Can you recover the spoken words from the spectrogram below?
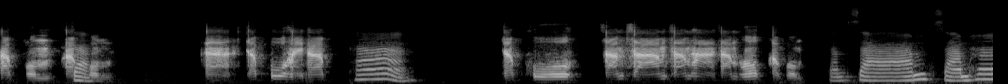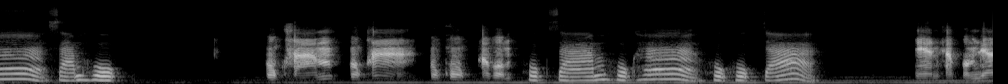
ครับผม ครับจ้ะ ผม อ่า จับคู่ให้ครับ ค่ะจับคู่สามสามสามห้าสามหกครับผม สามสามสามห้าสามหก หกสามหกห้าหกหกครับผมหกสามหกห้าหกหกจ้าแน่นครับ ผมเดี๋ยว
